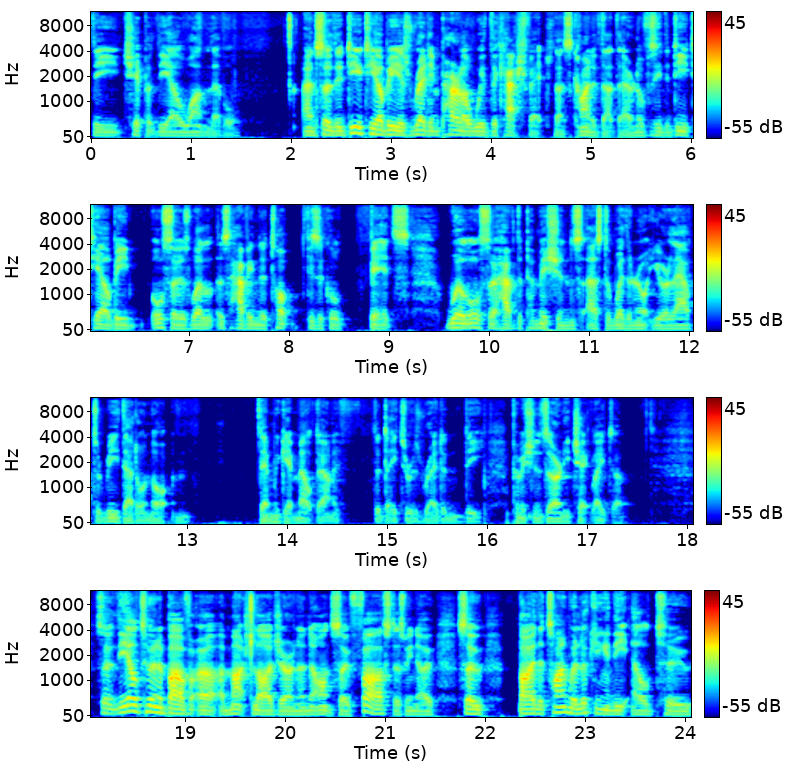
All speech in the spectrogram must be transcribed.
the chip at the L1 level. And so the DTLB is read in parallel with the cache fetch. That's kind of that there. And obviously the DTLB also, as well as having the top physical bits will also have the permissions as to whether or not you're allowed to read that or not. And then we get meltdown if the data is read and the permissions are only checked later. So the L2 and above are, are much larger and aren't so fast, as we know. So by the time we're looking in the L2,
